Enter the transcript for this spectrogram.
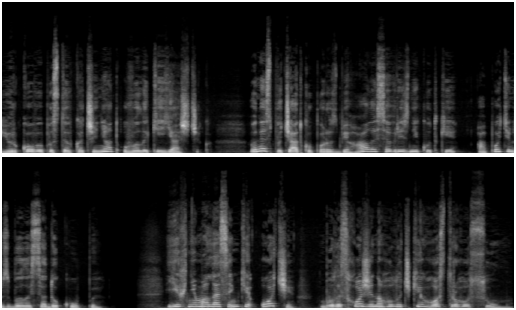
Юрко випустив каченят у великий ящик. Вони спочатку порозбігалися в різні кутки, а потім збилися докупи. Їхні малесенькі очі були схожі на голочки гострого суму.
